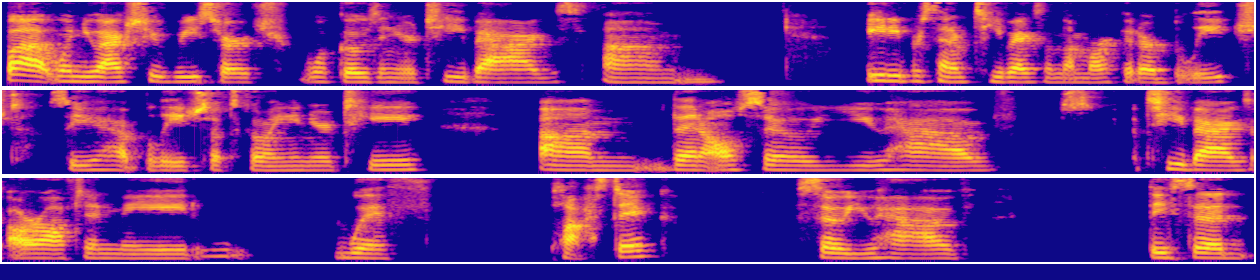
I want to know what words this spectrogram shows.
But when you actually research what goes in your tea bags um, 80% of tea bags on the market are bleached. So you have bleach that's going in your tea um, then also you have tea bags are often made with plastic. So you have, they said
